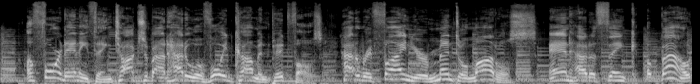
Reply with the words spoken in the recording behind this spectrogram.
Afford Anything talks about how to avoid common pitfalls, how to refine your mental models, and how to think about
